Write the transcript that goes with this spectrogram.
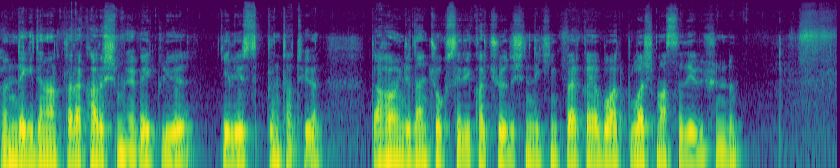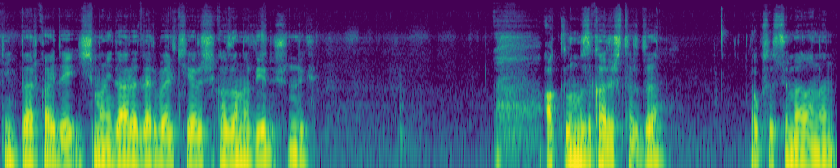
Önde giden atlara karışmıyor. Bekliyor. Geliyor sprint atıyor. Daha önceden çok seri kaçıyordu. Şimdi King Berkay'a bu at bulaşmazsa diye düşündüm. King Berkay da işman idare eder. Belki yarışı kazanır diye düşündük. Aklımızı karıştırdı. Yoksa Sümela'nın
